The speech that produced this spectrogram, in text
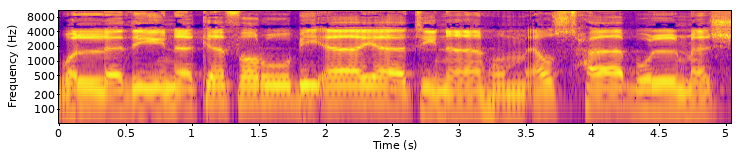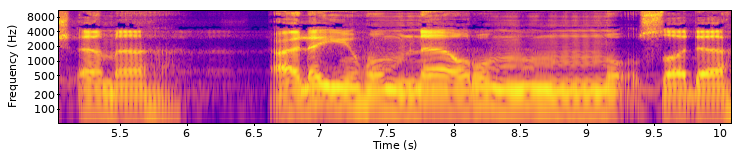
والذين كفروا بآياتنا هم أصحاب المشأمة. عليهم نار مؤصدة.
